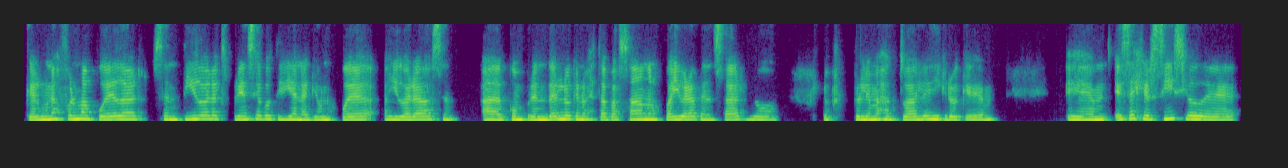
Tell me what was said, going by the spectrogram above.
que de alguna forma puede dar sentido a la experiencia cotidiana, que nos puede ayudar a, a comprender lo que nos está pasando, nos puede ayudar a pensar los problemas actuales y creo que em, ese ejercicio de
